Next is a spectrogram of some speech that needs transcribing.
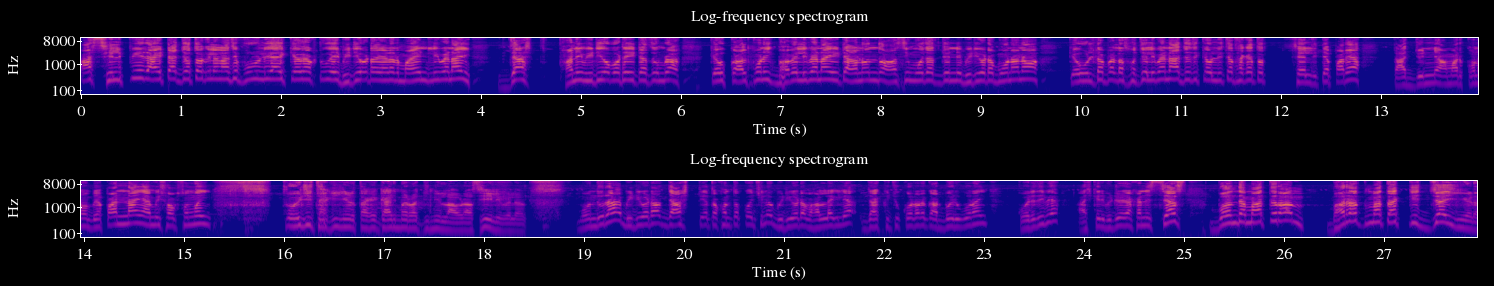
আর শিল্পী রাইটার যত গেলেন আছে, পুরুলিয়ায় কেউ একটু এই ভিডিওটা এনার মাইন্ড লিবে নাই। জাস্ট ফানি ভিডিও বটে, এটা তোমরা কেউ কাল্পনিকভাবে লিবে না এটা আনন্দ, হাসি, মজার জন্য ভিডিওটা বানানো। কেউ উল্টাপাল্টা সোচে লিবে না, যদি কেউ নিতে থাকে তো সে নিতে পারে। তার জন্য আমার কোনো ব্যাপার নাই, আমি সবসময় তৈরি থাকি তাকে গাড়ি মারবার জন্য লাউড়া, সেই লেভেলের বন্ধুরা, ভিডিওটা জাস্ট তখন তো ছিল, ভিডিওটা ভালো লাগলে যা কিছু করার কাট বলব নাই, করে দিবে। আজকের ভিডিও এখানে শেষ। বন্দে মাতরম, ভারত মাতা কি জয়, এর।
